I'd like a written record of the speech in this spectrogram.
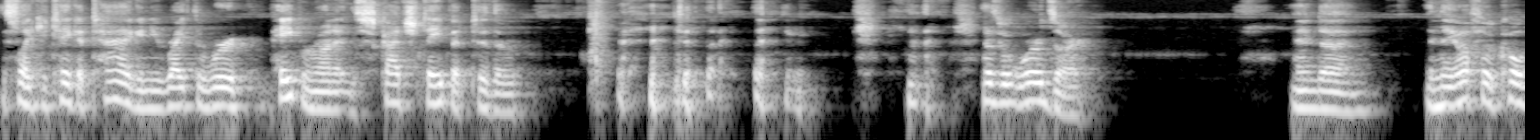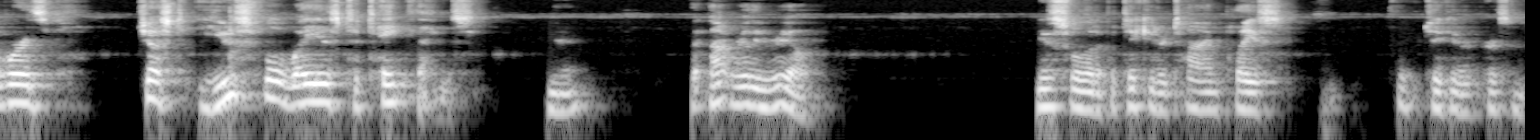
It's like you take a tag and you write the word paper on it and scotch tape it to the. To the thing. That's what words are. And uh, and they also call words just useful ways to take things, you know, but not really real. Useful at a particular time, place, for a particular person.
